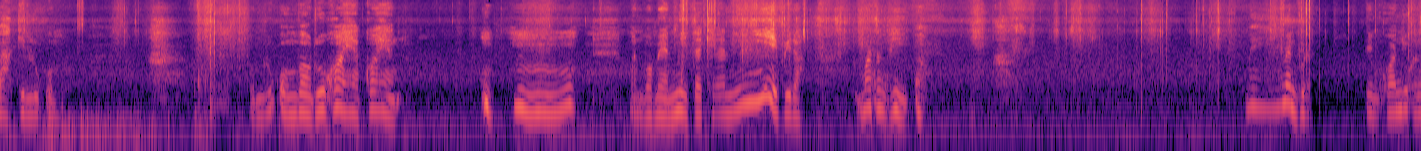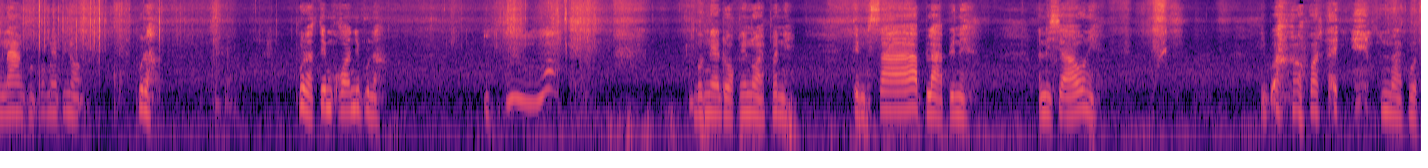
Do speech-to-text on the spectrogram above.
ปากกินลูกอม ผมลูกอมเบาดูข้อแหบข้อแห้งมันบ่แมนมีแต่แค่นี้พี่ดอกมาทั้งพี่ไม่แม่นพูดอะเต็มค้อนอยู่ข้างล่างคุณพ่อแม่พี่น้องพูดอะพูดอะเต็มค้อนอยู่พูดอะอื้อหือเบิ่งแน่ดอกนิดหน่อยเพิ่นนี่เต็มซาบลาบอยู่นี่อันนี้เช้านี่ นี่บ่เอาว่าได้มันหน่อยพุด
